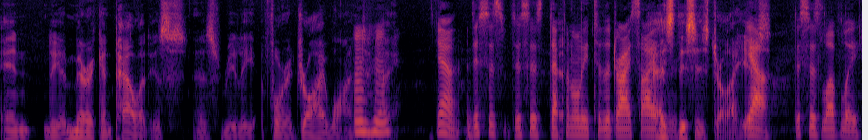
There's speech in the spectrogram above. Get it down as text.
and the American palate is is really for a dry wine mm-hmm. today, Yeah, this is this is definitely to the dry side. as this is dry. Yes. Yeah, this is lovely.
